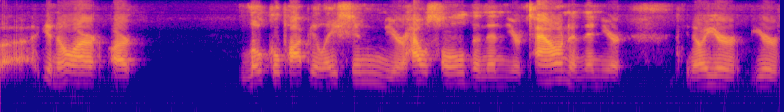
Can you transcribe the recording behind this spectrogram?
uh, you know our our local population, your household, and then your town, and then your you know your your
